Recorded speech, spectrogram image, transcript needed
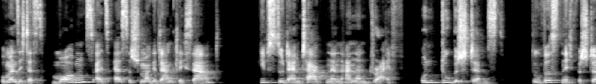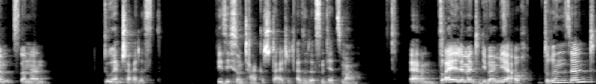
wo man sich das morgens als erstes schon mal gedanklich sagt, gibst du deinem Tag einen anderen Drive und du bestimmst. Du wirst nicht bestimmt, sondern du entscheidest, wie sich so ein Tag gestaltet. Also das sind jetzt mal ähm, drei Elemente, die bei mir auch drin sind,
